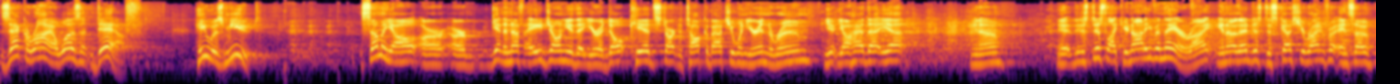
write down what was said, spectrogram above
Zechariah wasn't deaf, he was mute. Some of y'all are, are getting enough age on you that your adult kids start to talk about you when you're in the room. Y- y'all had that yet? You know? It's just like you're not even there, right? You know, they just discuss you right in front. And so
